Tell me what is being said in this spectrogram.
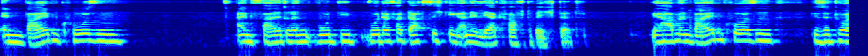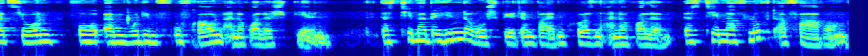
in beiden Kursen ein Fall drin, wo, die, wo der Verdacht sich gegen eine Lehrkraft richtet. Wir haben in beiden Kursen die Situation, wo, ähm, wo, die, wo Frauen eine Rolle spielen. Das Thema Behinderung spielt in beiden Kursen eine Rolle. Das Thema Fluchterfahrung.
